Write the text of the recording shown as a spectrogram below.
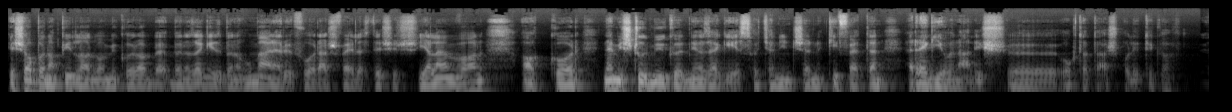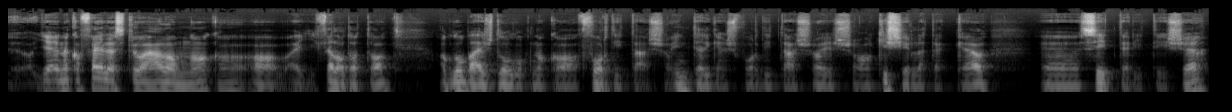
és abban a pillanatban, amikor ebben az egészben a humán erőforrás fejlesztés is jelen van, akkor nem is tud működni az egész, hogyha nincsen kifejezetten regionális ö, oktatáspolitika. Ugye ennek a fejlesztő államnak a, a, egy feladata a globális dolgoknak a fordítása, intelligens fordítása és a kísérletekkel e, szétterítése,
